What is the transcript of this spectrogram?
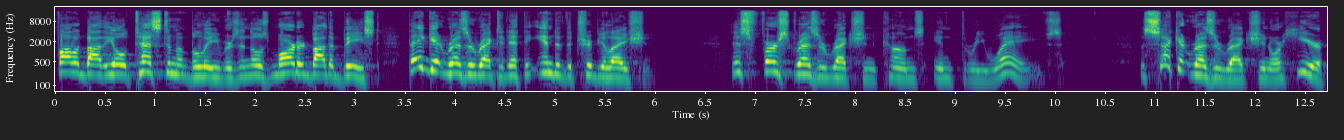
Followed by the Old Testament believers and those martyred by the beast. They get resurrected at the end of the tribulation. This first resurrection comes in three waves. The second resurrection, or here,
